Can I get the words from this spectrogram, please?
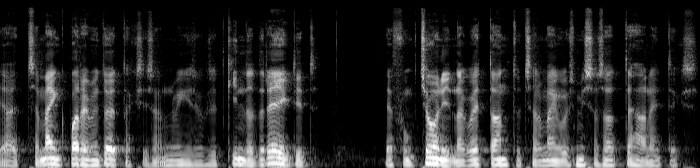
ja et see mäng paremini töötaks, siis on mingisugused kindlad reeglid ja funktsioonid nagu ette antud seal mängus, mis sa saad teha näiteks.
